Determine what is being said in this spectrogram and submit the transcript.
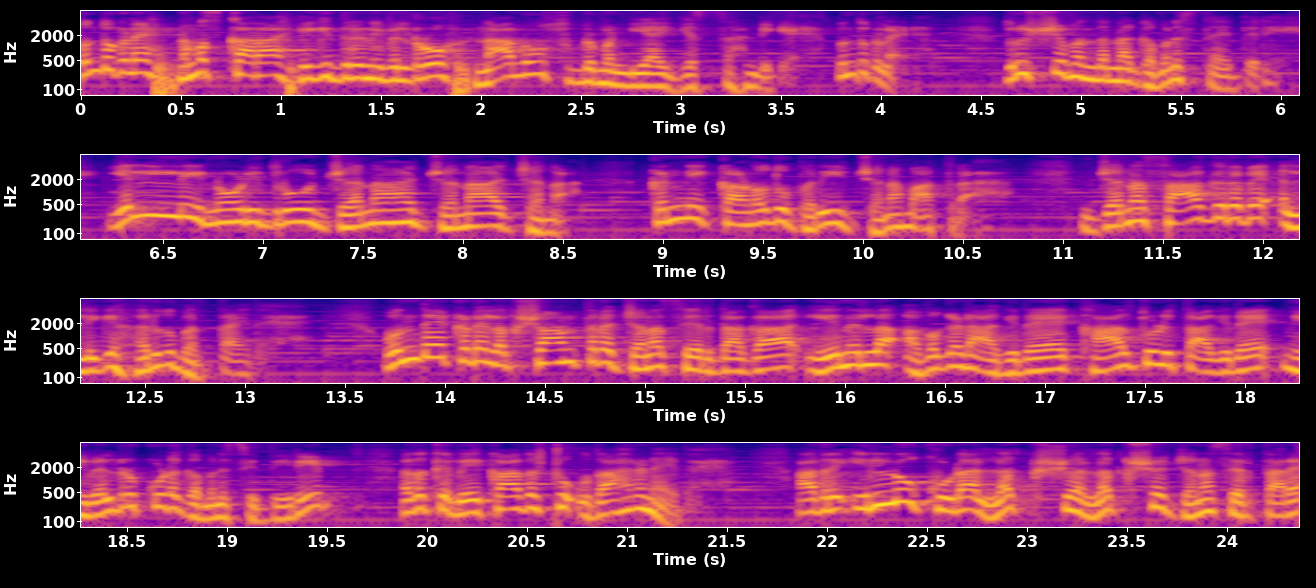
ಬಂಧುಗಳೇ, ನಮಸ್ಕಾರ. ಹೇಗಿದ್ರೆ ನೀವೆಲ್ಲರೂ? ನಾನು ಸುಬ್ರಹ್ಮಣ್ಯ ಎಸ್ ಹಂಡಿಗೆ. ಬಂಧುಗಳೇ, ದೃಶ್ಯವೊಂದನ್ನು ಗಮನಿಸ್ತಾ ಇದ್ದೀರಿ. ಎಲ್ಲಿ ನೋಡಿದ್ರೂ ಜನ ಜನ ಜನ. ಕಣ್ಣಿಗೆ ಕಾಣೋದು ಬರೀ ಜನ ಮಾತ್ರ. ಜನಸಾಗರವೇ ಅಲ್ಲಿಗೆ ಹರಿದು ಬರ್ತಾ ಇದೆ. ಒಂದೇ ಕಡೆ ಲಕ್ಷಾಂತರ ಜನ ಸೇರಿದಾಗ ಏನೆಲ್ಲ ಅವಘಡ ಆಗಿದೆ ಕಾಲ್ತುಳಿತಾಗಿದೆ ನೀವೆಲ್ಲರೂ ಕೂಡ ಗಮನಿಸಿದ್ದೀರಿ. ಅದಕ್ಕೆ ಬೇಕಾದಷ್ಟು ಉದಾಹರಣೆ ಇದೆ. ಆದರೆ ಇಲ್ಲೂ ಕೂಡ ಲಕ್ಷ ಲಕ್ಷ ಜನ ಸೇರ್ತಾರೆ.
